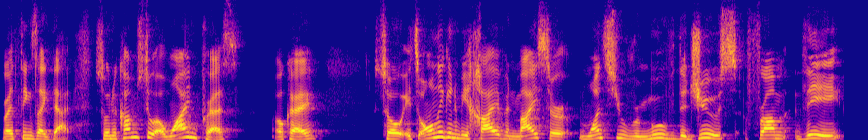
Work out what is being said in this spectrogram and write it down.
right? Things like that. So when it comes to a wine press, okay, so it's only going to be chayiv and meiser once you remove the juice from the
